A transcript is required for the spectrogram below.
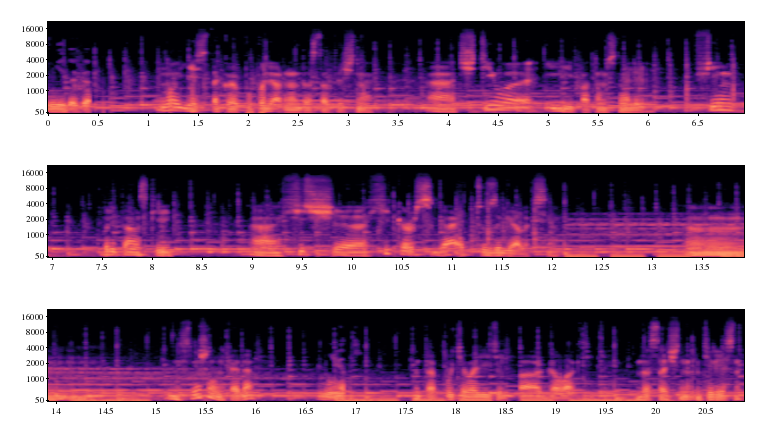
не догадываюсь. Ну, есть такое популярное достаточно э, чтиво, и потом сняли фильм британский Hitch, uh, Hicker's Guide to the Galaxy. Uh, не слышал никогда? Нет. Это путеводитель по галактике. Достаточно интересный.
